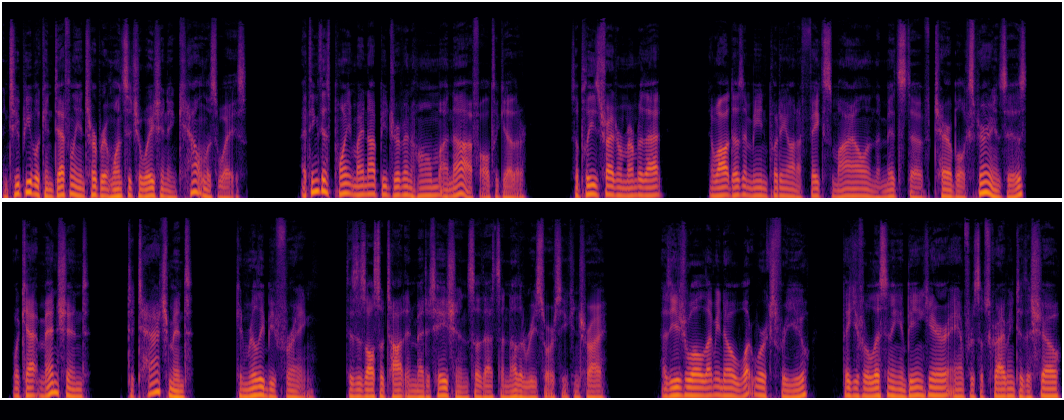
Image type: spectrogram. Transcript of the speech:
And two people can definitely interpret one situation in countless ways. I think this point might not be driven home enough altogether. So please try to remember that. And while it doesn't mean putting on a fake smile in the midst of terrible experiences, what Kat mentioned, detachment, can really be freeing. This is also taught in meditation, so that's another resource you can try. As usual, let me know what works for you. Thank you for listening and being here and for subscribing to the show.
